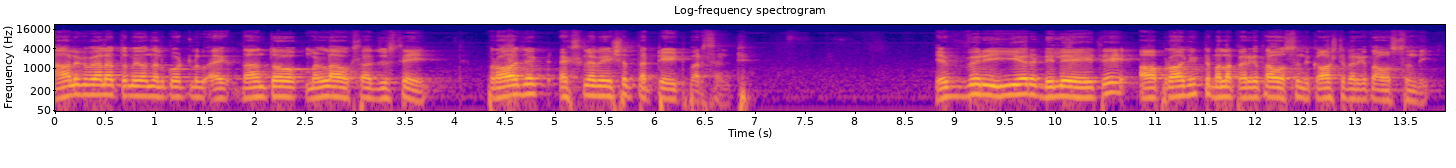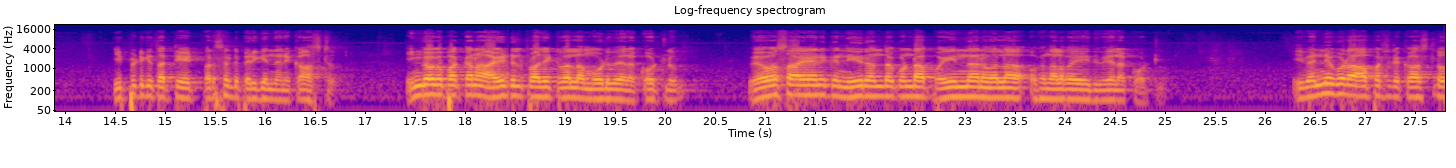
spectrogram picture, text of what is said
నాలుగు వేల తొమ్మిది వందల కోట్లు దాంతో మళ్ళా ఒకసారి చూస్తే project excavation thirty eight percent. Every year delay అయితే ఆ ప్రాజెక్ట్ మళ్ళీ పెరుగుతూ వస్తుంది కాస్ట్ పెరుగుతూ వస్తుంది. ఇప్పటికి థర్టీ ఎయిట్ పర్సెంట్ పెరిగిందని కాస్ట్. ఇంకొక పక్కన ఐడిల్ ప్రాజెక్ట్ వల్ల మూడు వేల కోట్లు. వ్యవసాయానికి నీరు అందకుండా పోయిందని వల్ల ఒక నలభై ఐదు వేల కోట్లు. ఇవన్నీ కూడా ఆపర్చునిటీ కాస్ట్లో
